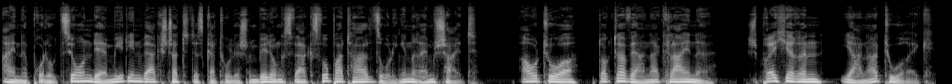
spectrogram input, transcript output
Eine Produktion der Medienwerkstatt des katholischen Bildungswerks Wuppertal Solingen-Remscheid. Autor Dr. Werner Kleine Sprecherin Jana Turek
